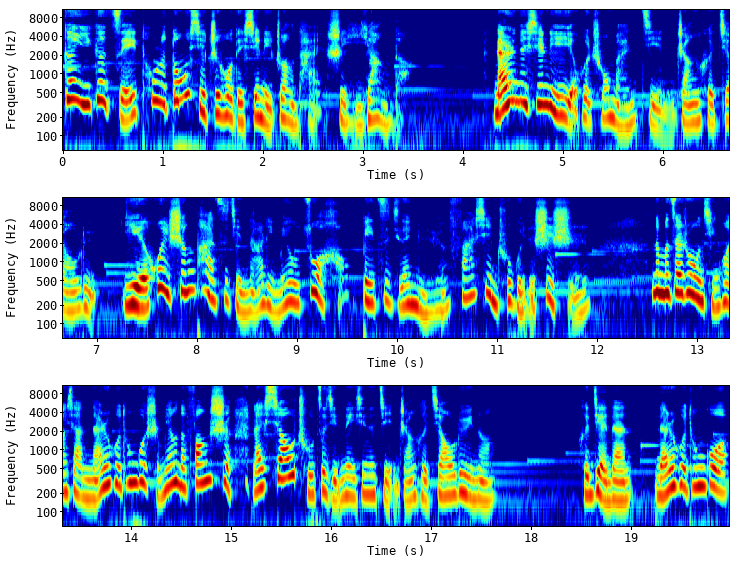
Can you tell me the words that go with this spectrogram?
跟一个贼偷了东西之后的心理状态是一样的。男人的心里也会充满紧张和焦虑，也会生怕自己哪里没有做好，被自己的女人发现出轨的事实。那么，在这种情况下，男人会通过什么样的方式来消除自己内心的紧张和焦虑呢？很简单，男人会通过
